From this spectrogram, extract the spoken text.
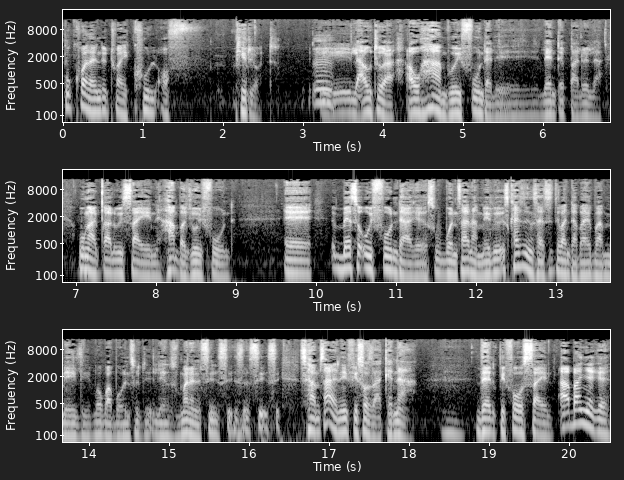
Kukhona into ethiwa i-cool off period. I- la uthi awuhambi uyifunda le lento ebhalwe la. Ungaqala uyisayine hamba nje uyifunda. Eh bese uyifunda ke subonisana maybe isikhathi sasithi abantu abaye bameli bobabonisa ukuthi le zivumelwano si- si- si- si- si- sihambisana nefiso zakhe na? Then before sign. Abanye ke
